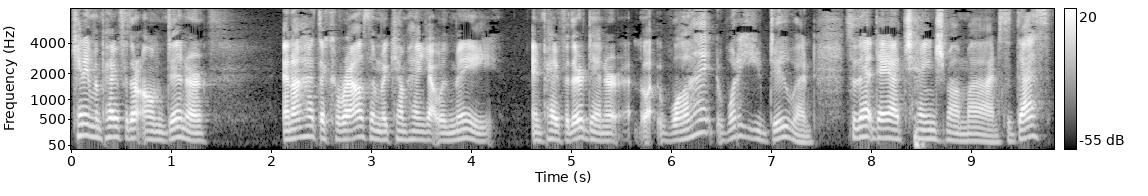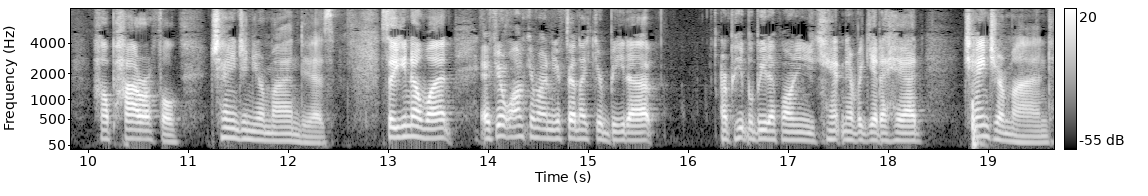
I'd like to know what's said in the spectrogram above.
can't even pay for their own dinner and I had to carouse them to come hang out with me and pay for their dinner. Like, What? What are you doing? So that day I changed my mind. So that's how powerful changing your mind is. So you know what? If you're walking around and you feel like you're beat up or people beat up on you, you can't never get ahead, change your mind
